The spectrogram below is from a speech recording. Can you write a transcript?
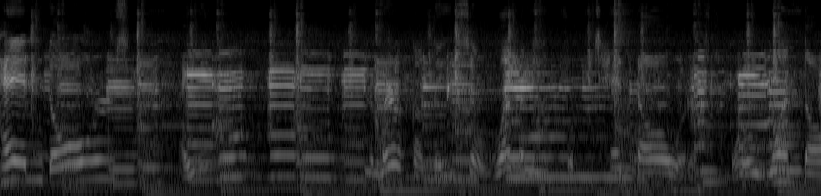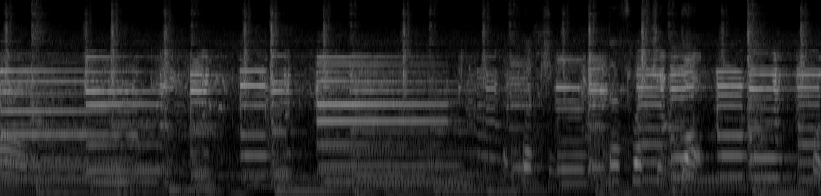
$10? In America, they sell lemonade for $10 or $1. What you. That's what you get for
